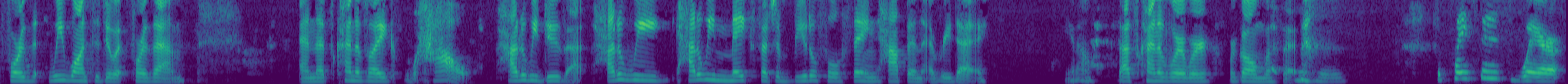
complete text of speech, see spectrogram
for the, we want to do it for them and that's kind of like how? How do we do that? How do we how do we make such a beautiful thing happen every day? You know that's kind of where we're we're going with it. Mm-hmm. the places where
